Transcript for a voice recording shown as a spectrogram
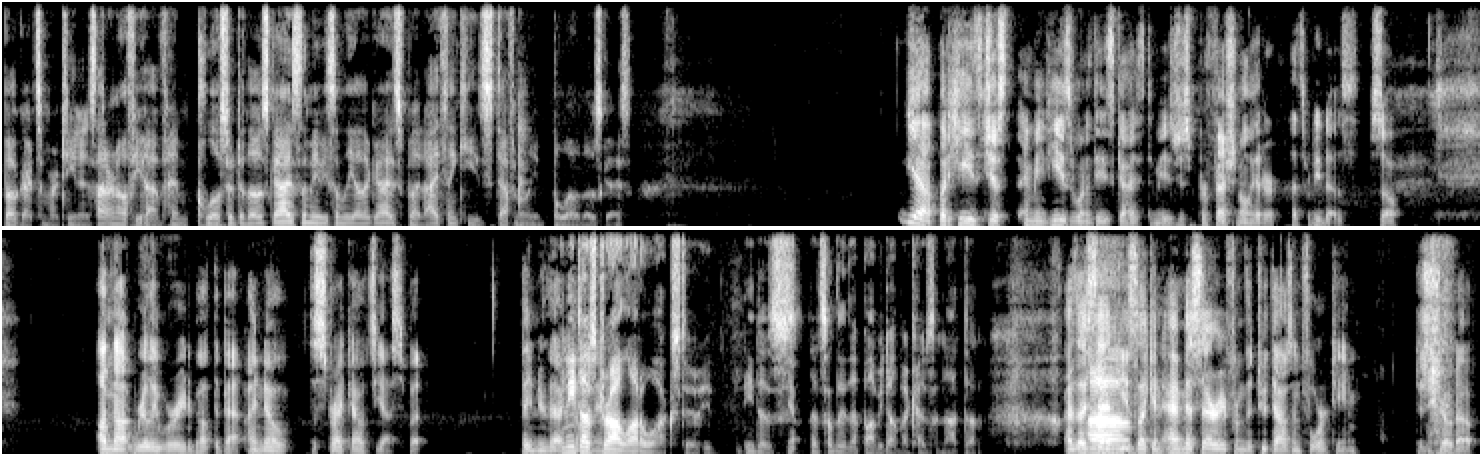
Bogaerts, and Martinez. I don't know if you have him closer to those guys than maybe some of the other guys, but I think he's definitely below those guys. Yeah, but he's just I mean, he's one of these guys to me. He's just professional hitter. That's what he does. So I'm not really worried about the bat. I know the strikeouts, yes, but they knew that. And he does in. draw a lot of walks too. He he does yep. that's something that Bobby Dalbec has not done. As I said, um, he's like an emissary from the 2004 team. Just showed up.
